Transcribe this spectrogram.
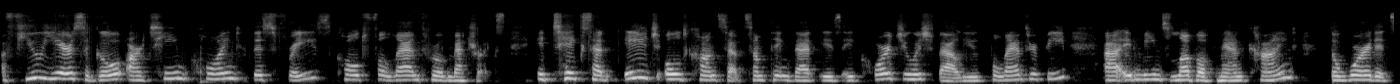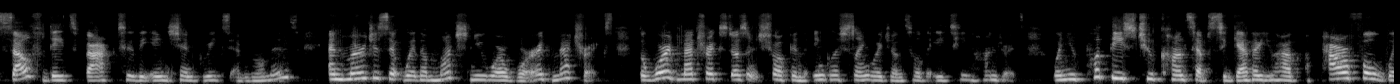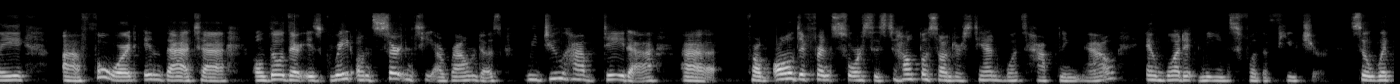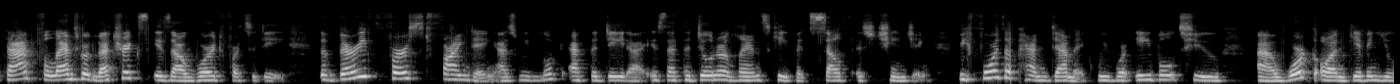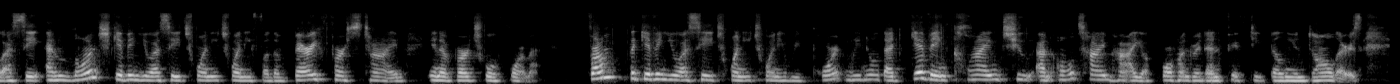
A few years ago, our team coined this phrase called philanthrometrics. It takes an age-old concept, something that is a core Jewish value, philanthropy. Uh, it means love of mankind. The word itself dates back to the ancient Greeks and Romans and merges it with a much newer word, metrics. The word metrics doesn't show up in the English language until the 1800s. When you put these two concepts together, you have a powerful way uh, forward in that uh, although there is great uncertainty around us, we do have data uh, from all different sources to help us understand what's happening now and what it means for the future. So with that, philanthrometrics is our word for today. The very first finding as we look at the data is that the donor landscape itself is changing. Before the pandemic, we were able to uh, work on Giving USA and launch Giving USA 2020 for the very first time in a virtual format. From the Giving USA 2020 report, we know that giving climbed to an all-time high of $450 billion.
